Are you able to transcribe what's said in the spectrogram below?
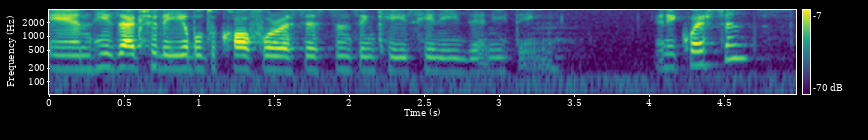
And he's actually able to call for assistance in case he needs anything. Any questions?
